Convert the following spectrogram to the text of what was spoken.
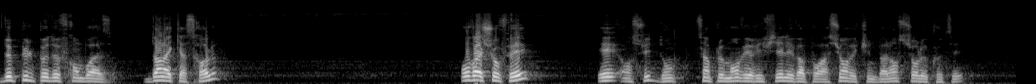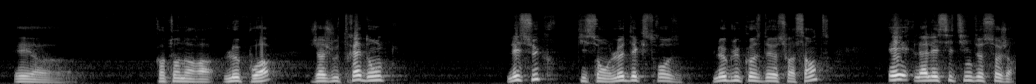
de pulpe de framboise dans la casserole. On va chauffer. Et ensuite, donc, simplement vérifier l'évaporation avec une balance sur le côté. Et euh, quand on aura le poids, j'ajouterai donc les sucres, qui sont le dextrose, le glucose DE60 et la lécithine de soja.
